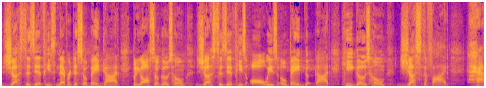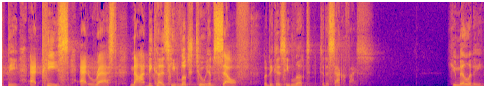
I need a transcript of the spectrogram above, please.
just as if if he's never disobeyed God, but he also goes home just as if he's always obeyed God. He goes home justified, happy, at peace, at rest, not because he looked to himself, but because he looked to the sacrifice. Humility,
